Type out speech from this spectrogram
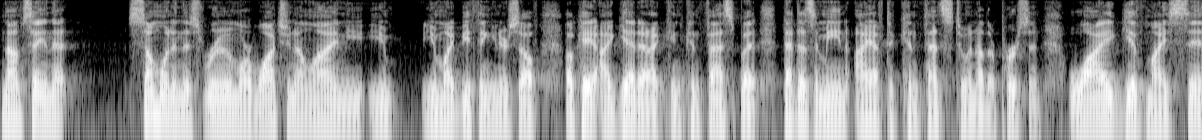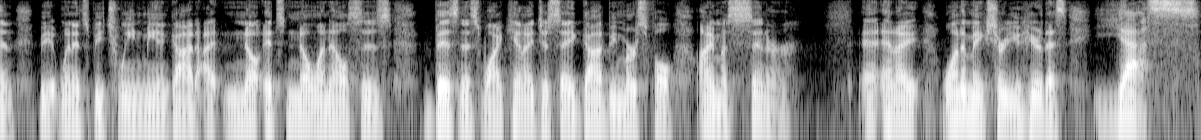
Now, I'm saying that someone in this room or watching online, you, you you might be thinking to yourself, okay, I get it, I can confess, but that doesn't mean I have to confess to another person. Why give my sin when it's between me and God? I, no, it's no one else's business. Why can't I just say, God, be merciful, I'm a sinner? And, and I want to make sure you hear this. Yes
